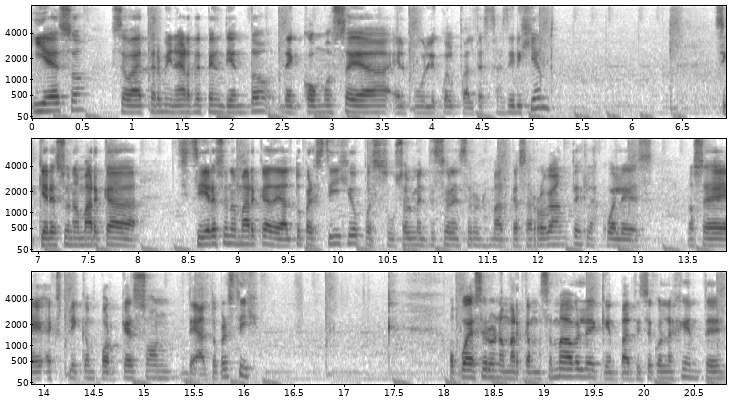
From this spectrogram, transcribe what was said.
Y eso se va a determinar dependiendo de cómo sea el público al cual te estás dirigiendo. Si quieres una marca, si eres una marca de alto prestigio, pues usualmente suelen ser unas marcas arrogantes, las cuales no se explican por qué son de alto prestigio. O puede ser una marca más amable, que empatice con la gente,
